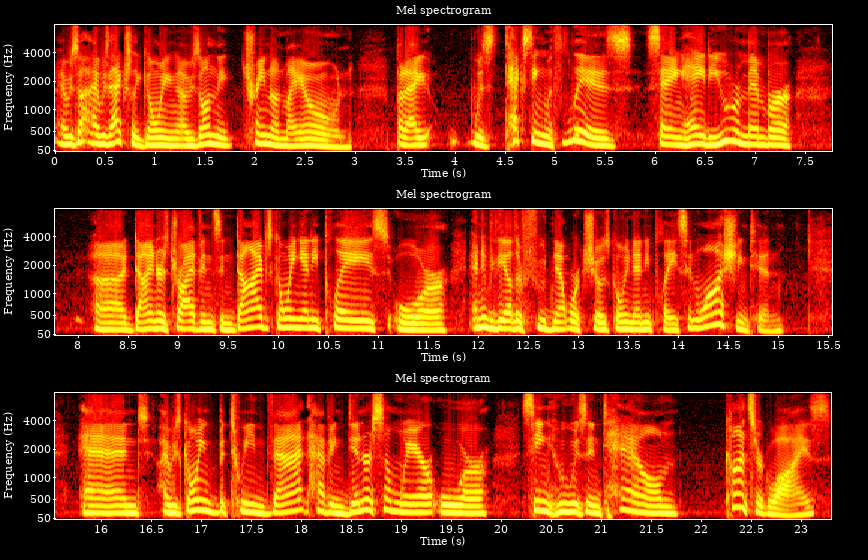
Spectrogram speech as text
I was I was actually going. I was on the train on my own, but I was texting with Liz saying, "Hey, do you remember uh, diners, drive-ins, and dives going any place, or any of the other Food Network shows going any place in Washington?" And I was going between that, having dinner somewhere, or seeing who was in town concert-wise.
